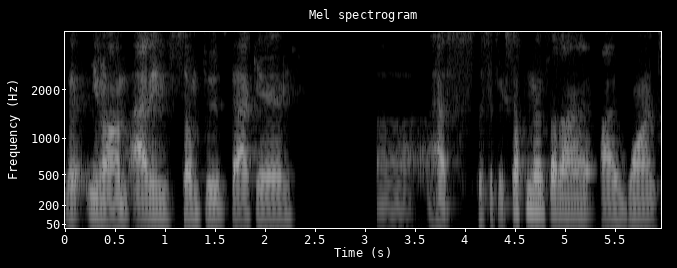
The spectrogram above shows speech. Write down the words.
the, you know, I'm adding some foods back in. Uh, I have specific supplements that I, I want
